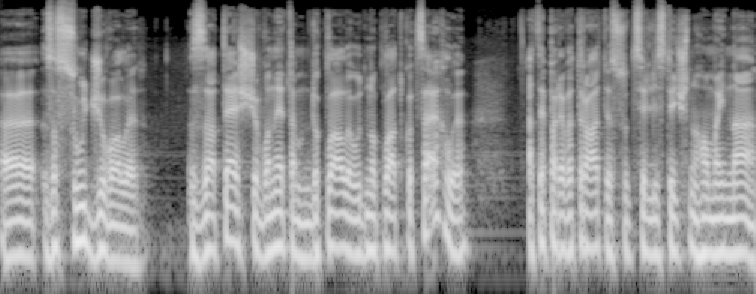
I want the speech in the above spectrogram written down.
е, засуджували за те, що вони там доклали одну кладку цегли, а це перевитрати соціалістичного майна,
